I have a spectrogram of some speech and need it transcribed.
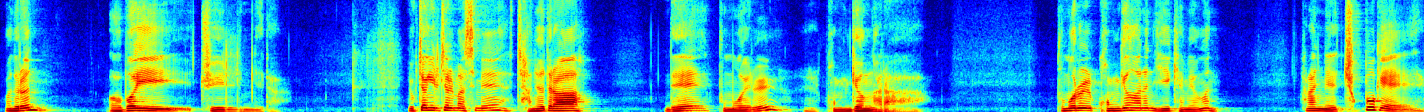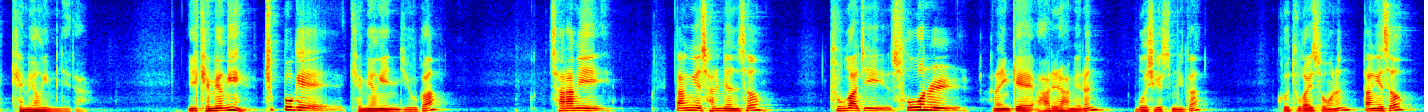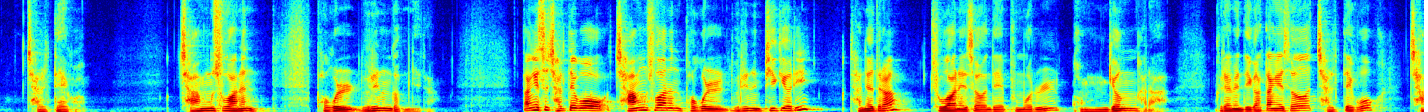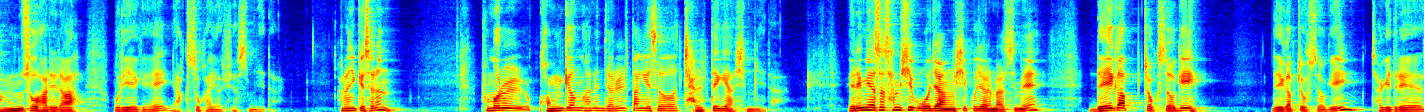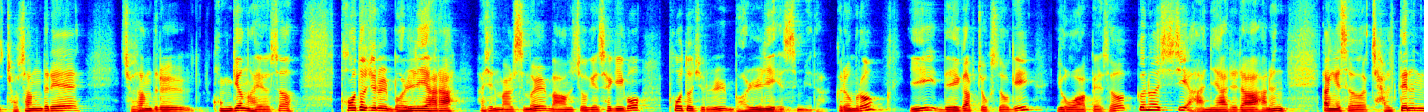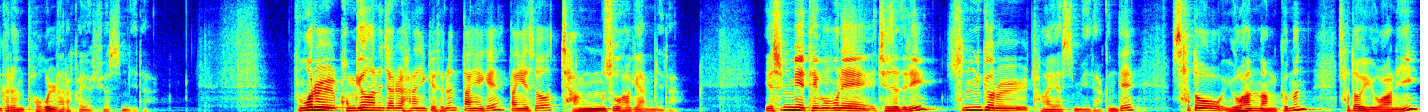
오늘은 어버이 주일입니다. 6장 1절 말씀에 자녀들아 내 부모를 공경하라. 부모를 공경하는 이 계명은 하나님의 축복의 계명입니다. 이 계명이 축복의 계명인 이유가 사람이 땅 위에 살면서 두 가지 소원을 하나님께 아뢰 하면은 무엇이겠습니까? 그 두 가지 소원은 땅에서 잘 되고 장수하는 복을 누리는 겁니다. 땅에서 잘 되고 장수하는 복을 누리는 비결이 자녀들아 주 안에서 내 부모를 공경하라. 그러면 네가 땅에서 잘 되고 장수하리라 우리에게 약속하여 주셨습니다. 하나님께서는 부모를 공경하는 자를 땅에서 잘 되게 하십니다. 예레미야서 35장 19절 말씀에 네갑 족속이 네갑 족속이 자기들의 조상들의 조상들을 공경하여서 포도주를 멀리하라 하신 말씀을 마음속에 새기고 포도주를 멀리했습니다. 그러므로 이 네갑 족속이 여호와 앞에서 끊어지지 아니하리라 하는 땅에서 잘 되는 그런 복을 허락하여 주셨습니다. 부모를 공경하는 자를 하나님께서는 땅에게 땅에서 장수하게 합니다. 예수님의 대부분의 제자들이 순교를 당하였습니다. 근데 사도 요한만큼은 사도 요한이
